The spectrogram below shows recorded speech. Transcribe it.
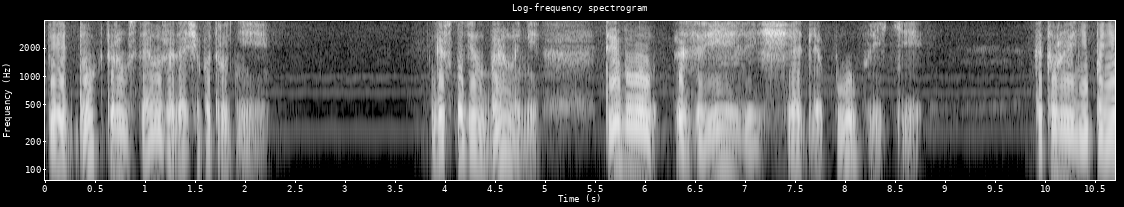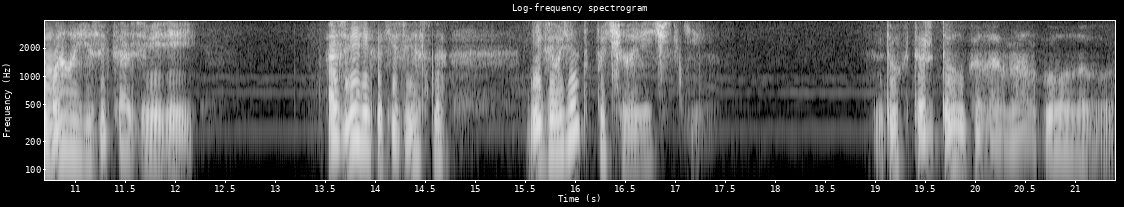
перед доктором стояла задача потруднее. Господин Беллами требовал зрелища для публики, которая не понимала языка зверей. А звери, как известно, не говорят по-человечески. Доктор долго ломал голову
